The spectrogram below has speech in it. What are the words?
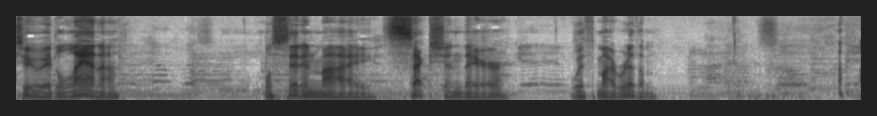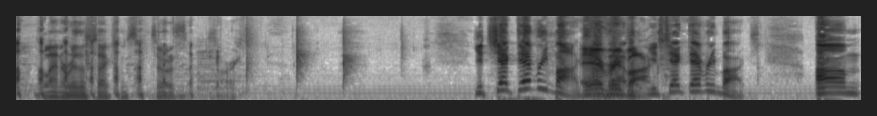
to Atlanta. We'll sit in my section there with my rhythm. Atlanta rhythm section. That's what it is. Sorry. you checked every box. Every box. You checked every box. Um,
